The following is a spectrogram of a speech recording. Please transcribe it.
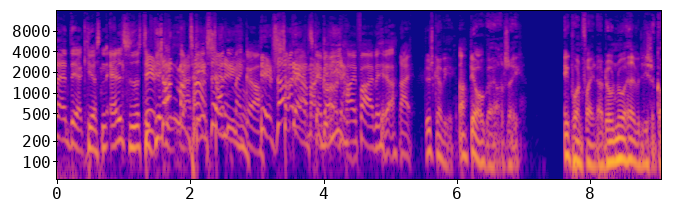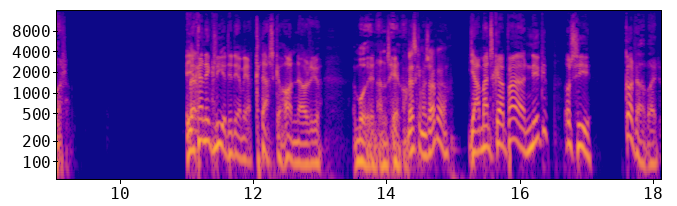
sådan der, Kirsten. Altid. Det, Det er virkelig- sådan, man ja, tager Det er sådan, man gør. Det er sådan, der, man skal gør vi lige det. high five her. Nej, det skal vi ikke. Nå. Det overgår jeg altså ikke. Ikke på en fredag, du, nu havde vi lige så godt. Jeg Hvad- kan ikke lide det der med at klaske hånden altså, mod hinandens hænder. Hvad skal man så gøre? Ja, man skal bare nikke og sige, godt arbejde.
